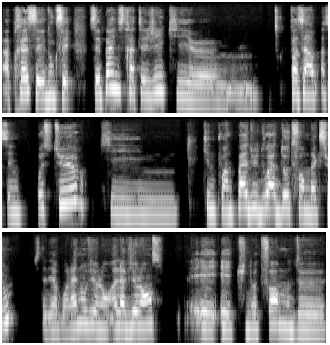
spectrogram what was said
après, c'est donc c'est c'est pas une stratégie qui euh, Enfin, c'est une posture qui, qui ne pointe pas du doigt d'autres formes d'action. C'est-à-dire, bon, la non-violence, la violence est, est, une autre forme de,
